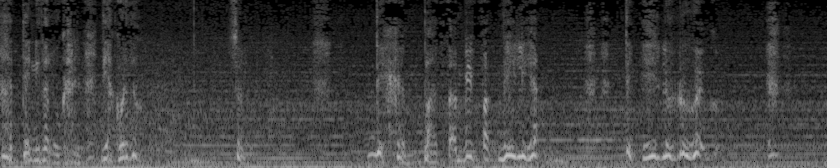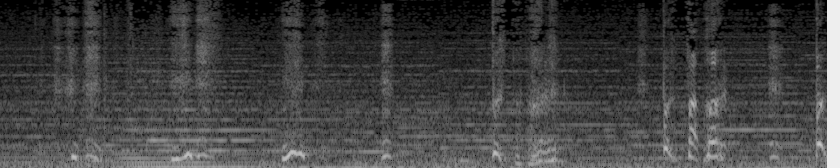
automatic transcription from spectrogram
ha tenido lugar, ¿de acuerdo? Solo deja en paz a mi familia. Te lo ruego. Por favor. Por favor. Por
